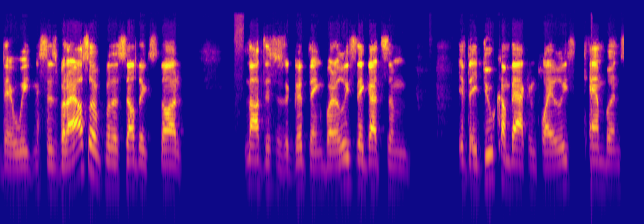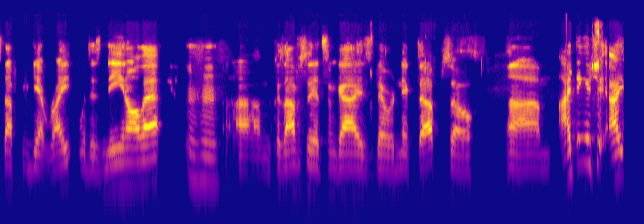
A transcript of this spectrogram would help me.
their weaknesses. But I also, for the Celtics, thought not this is a good thing, but at least they got some. If they do come back and play, at least Kemba and stuff can get right with his knee and all that. mm-hmm. Because obviously, it's some guys that were nicked up. So um, I think it should. I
